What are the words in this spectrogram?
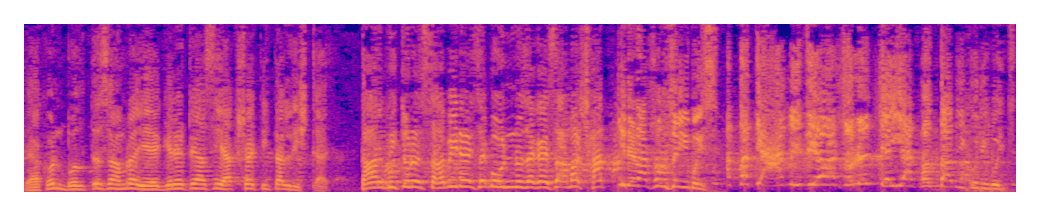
এখন বলতেছে আমরা এ গ্রেটে আছি একশো তেতাল্লিশটায়। তার ভিতরে সাবিনা হিসেবে অন্য জায়গায় আছে। আমার সাতক্ষীরের আসন সেই বইছে। আমি যে আসনে সেই আসন দাবি করি বইছে।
